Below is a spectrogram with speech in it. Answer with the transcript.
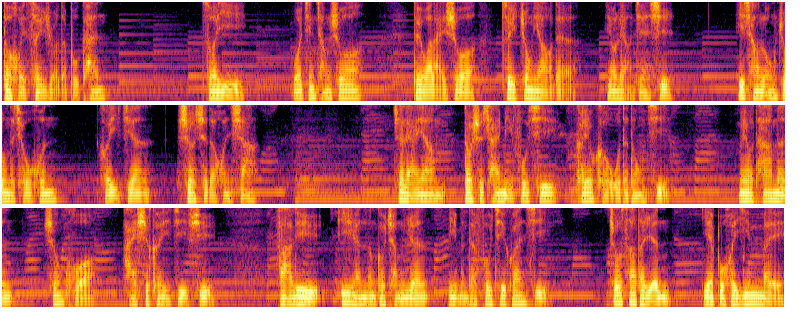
都会脆弱的不堪。所以，我经常说，对我来说最重要的有两件事：一场隆重的求婚，和一件奢侈的婚纱。这两样都是柴米夫妻可有可无的东西，没有他们，生活还是可以继续，法律依然能够承认你们的夫妻关系，周遭的人也不会因为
